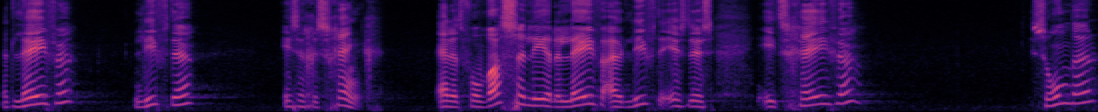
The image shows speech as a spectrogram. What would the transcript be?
Het leven, liefde, is een geschenk. En het volwassen leren leven uit liefde is dus iets geven zonder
